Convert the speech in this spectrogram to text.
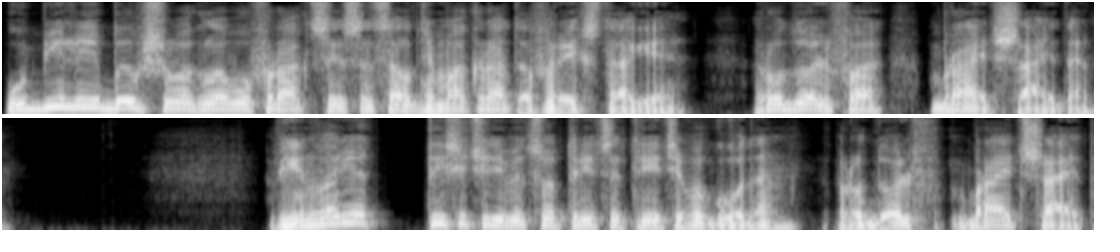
убили и бывшего главу фракции социал-демократов в Рейхстаге, Рудольфа Брайтшайда. В январе 1933 года Рудольф Брайтшайд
